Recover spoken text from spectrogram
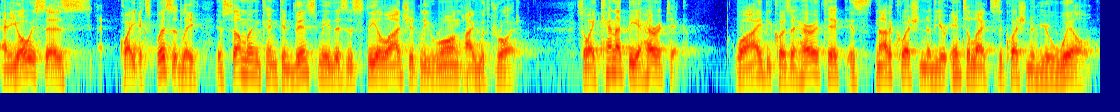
And he always says quite explicitly, if someone can convince me this is theologically wrong, I withdraw it. So I cannot be a heretic. Why? Because a heretic is not a question of your intellect, it's a question of your will.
